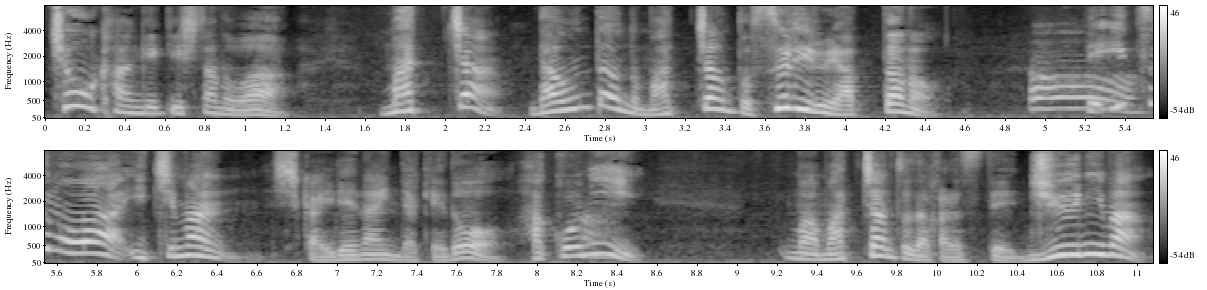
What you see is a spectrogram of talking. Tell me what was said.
超感激したのは、まっちゃん、ダウンタウンのまっちゃんとスリルやったの。で、いつもは1万しか入れないんだけど、箱に、まあ、まっちゃんとだからつって12万。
